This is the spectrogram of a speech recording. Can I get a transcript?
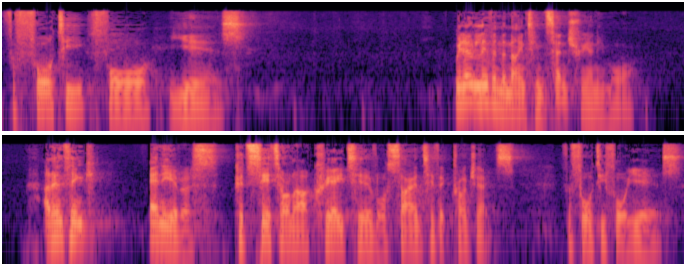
for 44 years. We don't live in the 19th century anymore. I don't think any of us could sit on our creative or scientific projects for 44 years.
